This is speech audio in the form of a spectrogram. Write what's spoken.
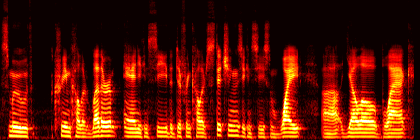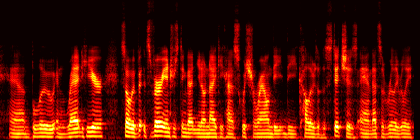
smooth cream colored leather, and you can see the different colored stitchings. You can see some white, uh, yellow, black, and blue, and red here. So it's very interesting that you know Nike kind of switched around the the colors of the stitches, and that's a really really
